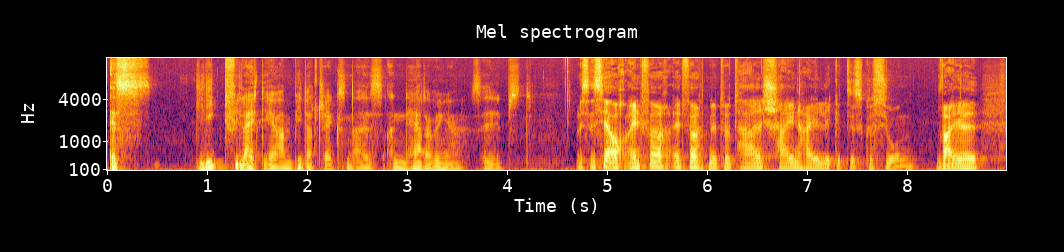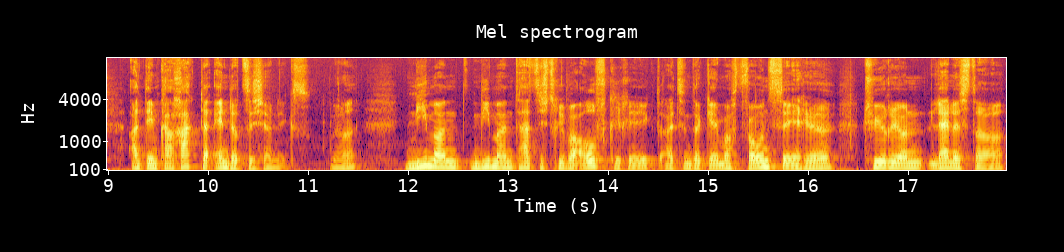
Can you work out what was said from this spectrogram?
es liegt vielleicht eher an Peter Jackson als an Herr der Ringe selbst. Es ist ja auch einfach, einfach eine total scheinheilige Diskussion, weil an dem Charakter ändert sich ja nichts. Ne? Niemand, niemand hat sich darüber aufgeregt, als in der Game of Thrones Serie Tyrion Lannister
